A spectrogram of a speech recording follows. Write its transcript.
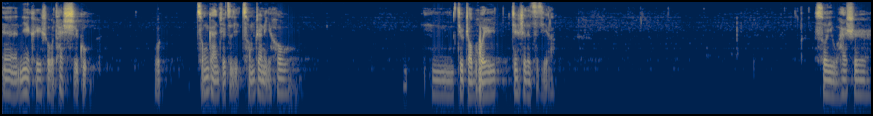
嗯，你也可以说我太世故。我总感觉自己从政了以后，嗯，就找不回真实的自己了。所以我还是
